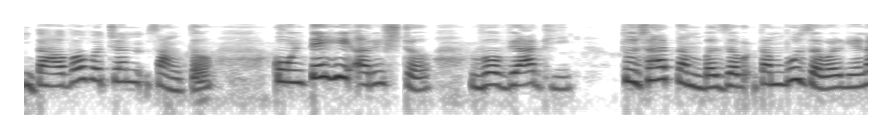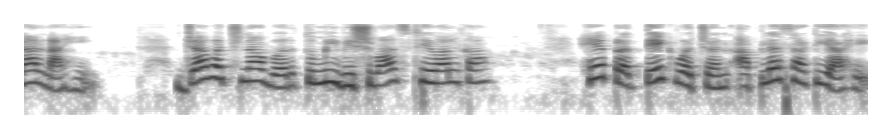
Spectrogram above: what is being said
दहावं वचन सांगतं कोणतेही अरिष्ट व व्याधी तुझा तंब जवळ तंबूजवळ येणार नाही. ज्या वचनावर तुम्ही विश्वास ठेवाल का? हे प्रत्येक वचन आपल्यासाठी आहे.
